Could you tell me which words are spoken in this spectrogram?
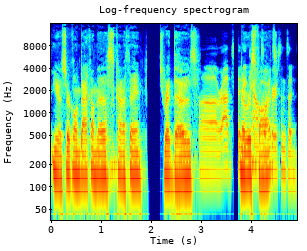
you know, circling back on this kind of thing. Just read those. Uh, Rob City No Council response. person's a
